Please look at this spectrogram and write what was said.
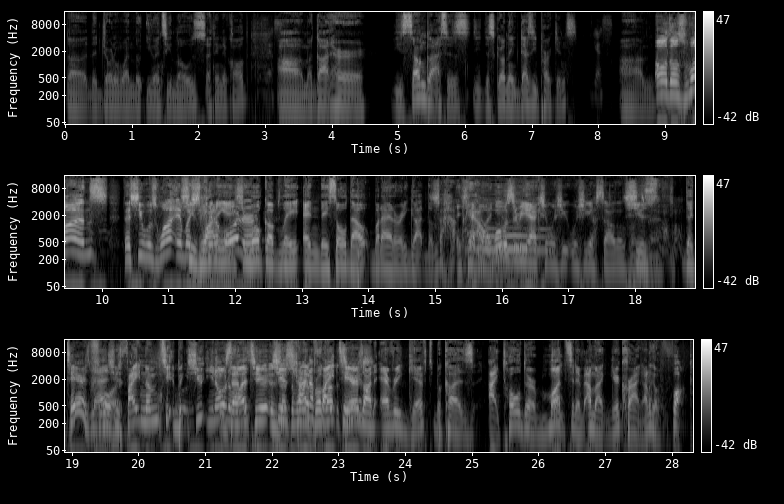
the the Jordan One UNC Lows, I think they're called. yes, Um, I got her these sunglasses. This girl named Desi Perkins. Yes. Um, Oh, those ones that she was wanting, but she's she couldn't wanting it. She woke up late and they sold out, but I had already got them. So how, and she no what was the reaction when she when she got saw those? She ones, was man? the tears, man. Floored. She was fighting them. She, she, you know Was what it that the was? tear- she was trying to fight tears? tears? on every gift because I told her months and advance. I'm like, you're crying. I don't give a fuck.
